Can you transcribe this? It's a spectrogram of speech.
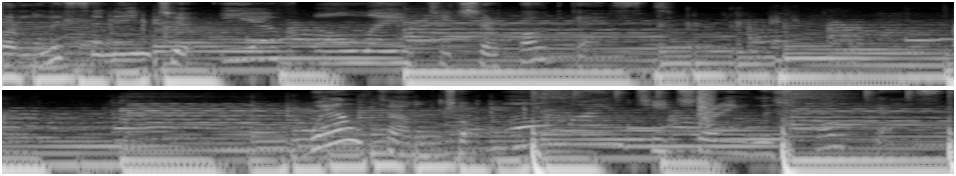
You're listening to EF Online Teacher Podcast. Welcome to Online Teacher English Podcast.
